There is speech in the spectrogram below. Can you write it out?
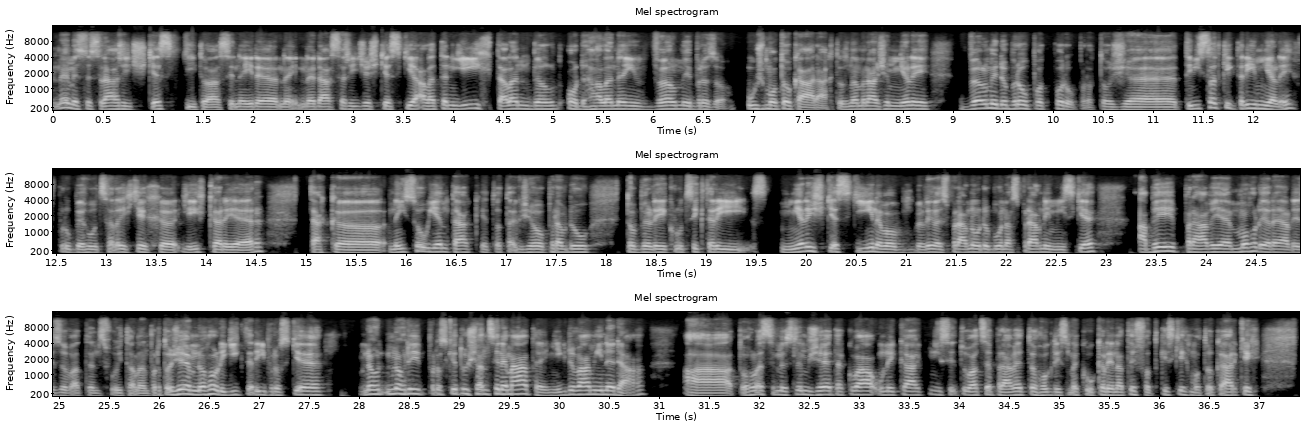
nevím, jestli se dá říct štěstí, to asi nejde, ne, nedá se říct, že štěstí, ale ten jejich talent byl odhalený velmi brzo, už v motokárách. To znamená, že měli velmi dobrou podporu, protože ty výsledky, které měli v průběhu celých těch jejich kariér, tak eh, nejsou jen tak. Je to tak, že opravdu to byli kluci, kteří měli štěstí nebo byli ve správnou dobu na správném místě aby právě mohli realizovat ten svůj talent, protože je mnoho lidí, který prostě, mno, mnohdy prostě tu šanci nemáte, nikdo vám ji nedá. A tohle si myslím, že je taková unikátní situace právě toho, kdy jsme koukali na ty fotky z těch motokár, těch,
